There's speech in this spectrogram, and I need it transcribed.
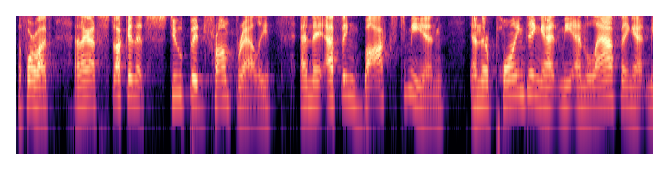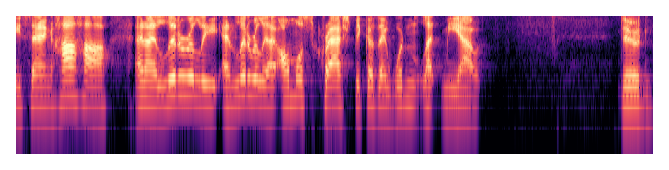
the 405, and I got stuck in that stupid Trump rally, and they effing boxed me in, and they're pointing at me and laughing at me, saying, ha ha. And I literally, and literally, I almost crashed because they wouldn't let me out. Dude,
